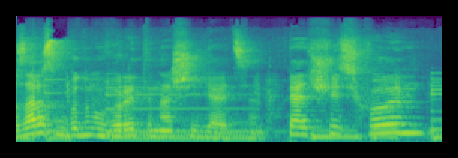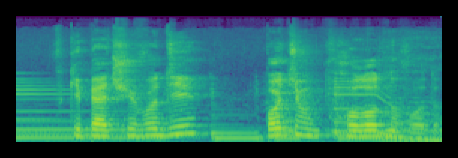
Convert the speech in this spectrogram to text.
А зараз ми будемо варити наші яйця. 5-6 хвилин в кипячій воді, потім в холодну воду.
